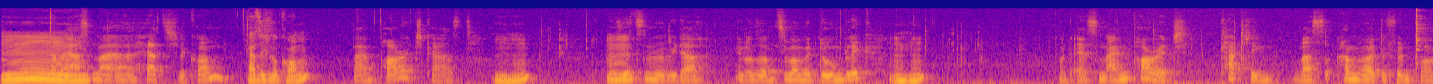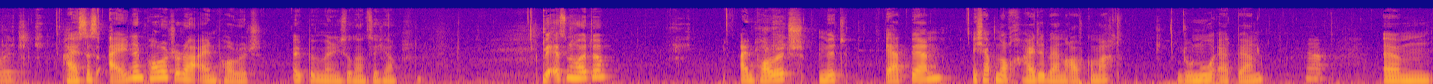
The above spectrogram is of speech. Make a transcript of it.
Mm. Aber erstmal äh, herzlich willkommen Herzlich willkommen. beim Porridge Cast. Mhm. Da sitzen wir wieder in unserem Zimmer mit Domblick Mhm. und essen einen Porridge. Katrin, was haben wir heute für ein Porridge? Heißt es einen Porridge oder ein Porridge? Ich bin mir nicht so ganz sicher. Wir essen heute ein Porridge mit Erdbeeren. Ich habe noch Heidelbeeren drauf gemacht. Du nur Erdbeeren. Ja. Ähm,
